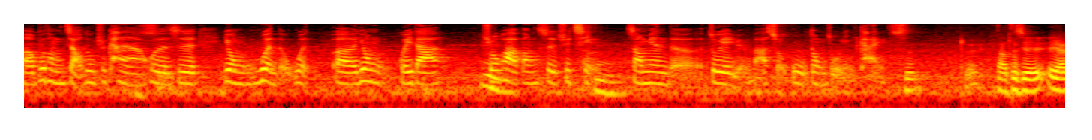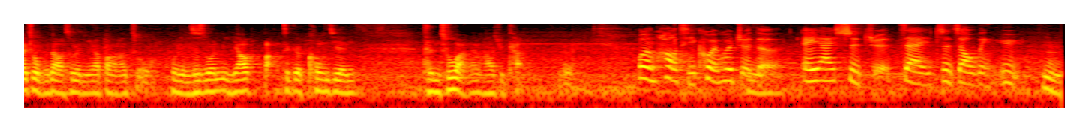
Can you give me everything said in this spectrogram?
呃不同角度去看啊，或者是用问的问，呃，用回答说话方式去请上面的作业员把手部动作移开。是，对。那这些 AI 做不到，所以你要帮他做，或者是说你要把这个空间腾出来让他去看，对。我很好奇，Coy 会觉得 AI 视觉在制造领域，嗯，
